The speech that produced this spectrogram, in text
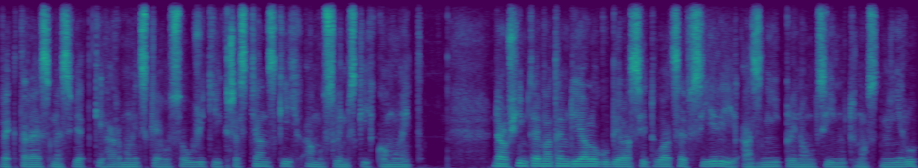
ve které jsme svědky harmonického soužití křesťanských a muslimských komunit. Dalším tématem dialogu byla situace v Sýrii a z ní plynoucí nutnost míru,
